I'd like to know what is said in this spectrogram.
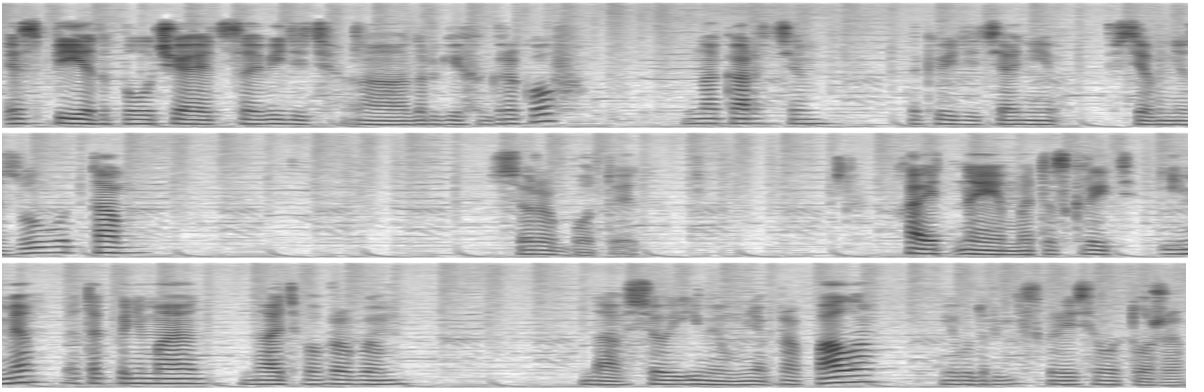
SP это получается видеть э, других игроков на карте. Как видите, они все внизу вот там. Все работает. Hide name это скрыть имя, я так понимаю. Давайте попробуем. Да, все имя у меня пропало. И у других, скорее всего, тоже.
